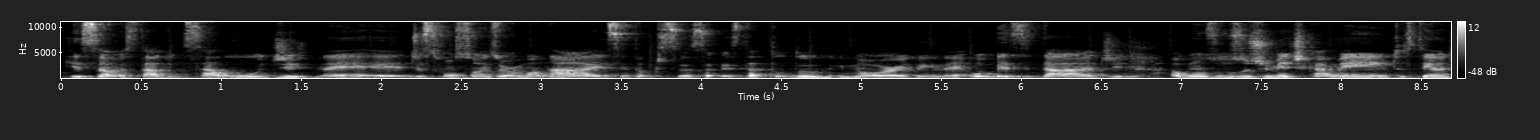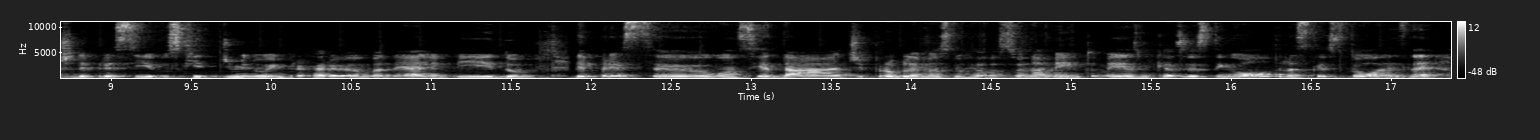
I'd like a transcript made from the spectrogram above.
que são estado de saúde, né? É, disfunções hormonais, então precisa saber se tá tudo em ordem, né? Obesidade, alguns usos de medicamentos, tem antidepressivos que diminuem pra caramba, né? A libido, depressão, ansiedade, problemas no relacionamento mesmo, que às vezes tem outras questões, né?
